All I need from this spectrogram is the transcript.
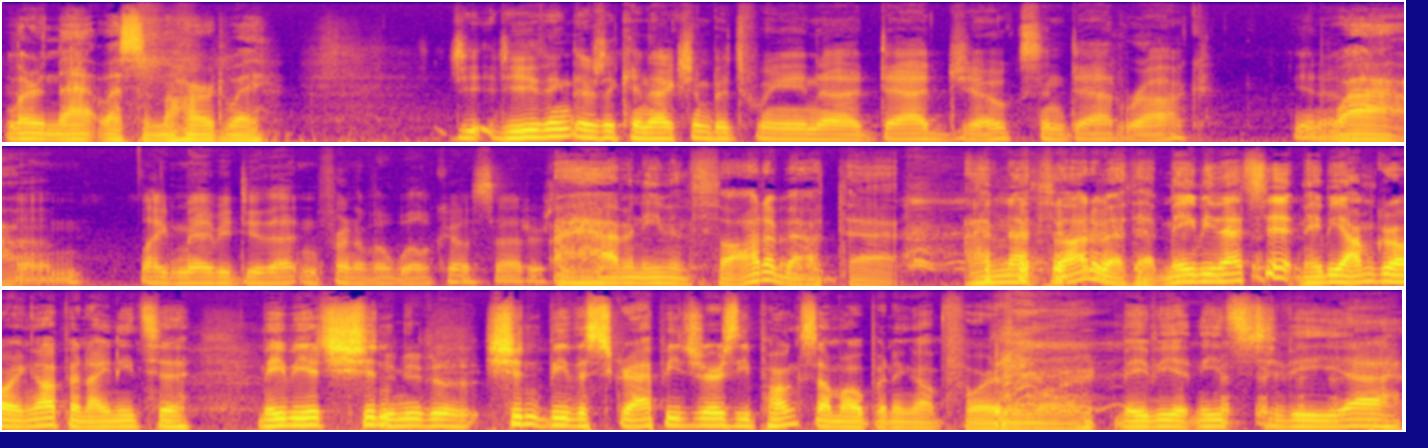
learn that lesson the hard way. Do, do you think there's a connection between uh, dad jokes and dad rock? You know, Wow. Um, like maybe do that in front of a Wilco set or something. I haven't even thought uh, about that. I have not thought about that. Maybe that's it. Maybe I'm growing up and I need to. Maybe it shouldn't to. shouldn't be the scrappy Jersey punks I'm opening up for anymore. maybe it needs to be. Yeah.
